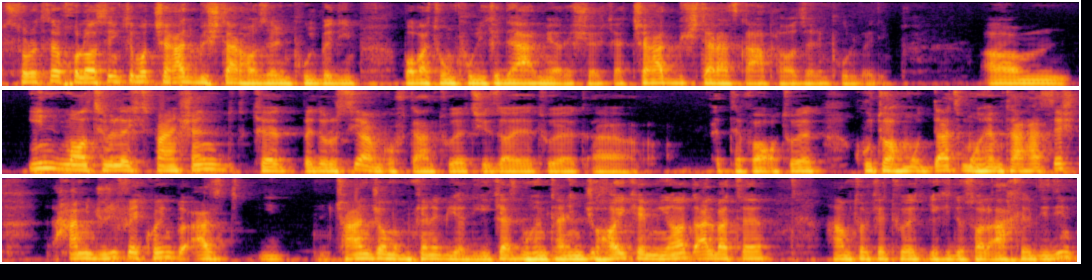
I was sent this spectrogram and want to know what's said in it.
صورت خلاصه اینکه ما چقدر بیشتر حاضریم پول بدیم بابت اون پولی که در میاره شرکت. چقدر بیشتر از قبل حاضریم پول بدیم. این multiple expansion که به درستی هم گفتن توی چیزای توی اتفاق توی کوتاه مدت مهمتر هستش. همینجوری فکر کنید از چند جا ممکنه بیاد. یکی از مهمترین جاهایی که میاد البته همطور که توی یکی دو سال اخیر دیدیم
